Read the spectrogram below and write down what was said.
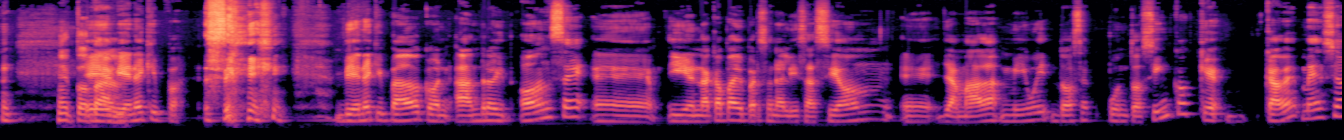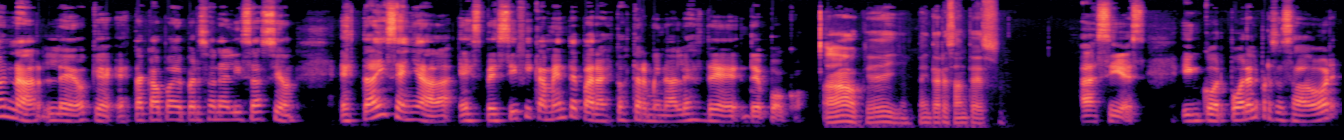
Total. Eh, viene equipado. Sí. Viene equipado con Android 11 eh, y en la capa de personalización eh, llamada MIUI 12.5 que cabe mencionar, Leo, que esta capa de personalización está diseñada específicamente para estos terminales de, Poco. Ah, ok, está interesante eso. Así es. Incorpora el procesador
